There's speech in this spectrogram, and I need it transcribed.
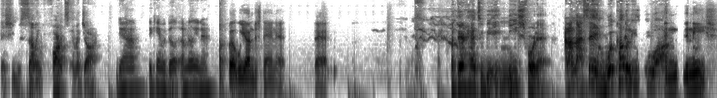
and she was selling farts in a jar. Yeah, became a bill a millionaire. But we understand that that But there had to be a niche for that. And I'm not saying what color these people are. the, the niche.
